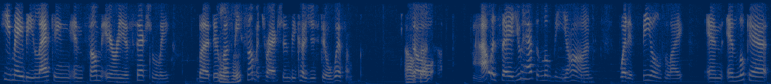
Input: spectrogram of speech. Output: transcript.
he may be lacking in some areas sexually, but there must be some attraction because you're still with him. Okay. So I would say you have to look beyond what it feels like and and look at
